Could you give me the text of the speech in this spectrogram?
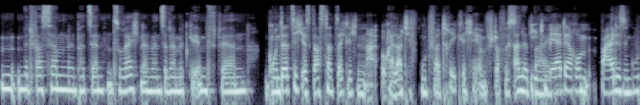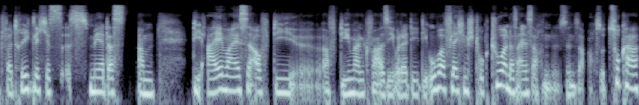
mit was haben denn Patienten zu rechnen, wenn sie damit geimpft werden? Grundsätzlich ist das tatsächlich ein relativ gut verträglicher Impfstoff. Es Alle geht beide. mehr darum, beide sind gut verträglich. Es ist mehr, dass ähm, die Eiweiße, auf die, äh, auf die man quasi oder die, die Oberflächenstrukturen, das eine ist auch, sind auch so Zucker,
